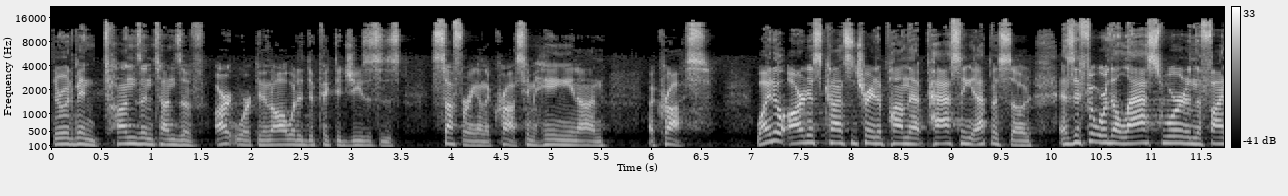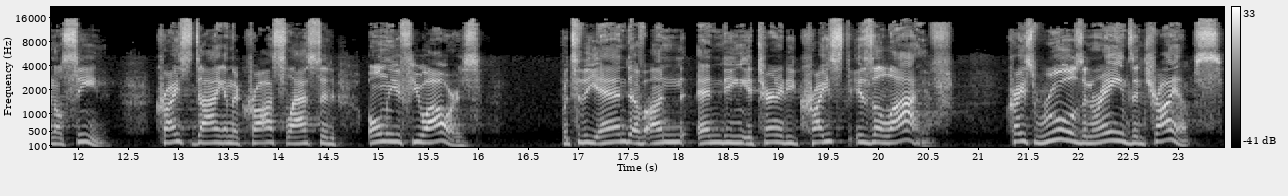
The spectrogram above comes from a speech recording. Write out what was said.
there would have been tons and tons of artwork, and it all would have depicted Jesus' suffering on the cross, him hanging on a cross. Why do artists concentrate upon that passing episode as if it were the last word in the final scene? Christ dying on the cross lasted only a few hours, but to the end of unending eternity, Christ is alive. Christ rules and reigns and triumphs.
